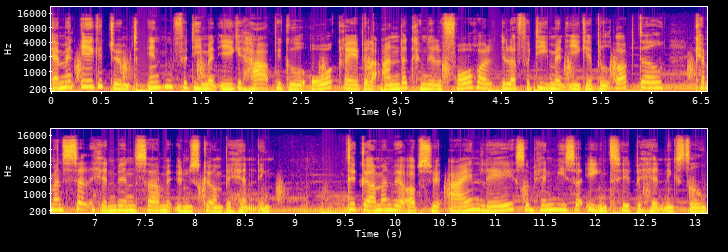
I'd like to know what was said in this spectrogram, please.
Er man ikke dømt, enten fordi man ikke har begået overgreb eller andre kriminelle forhold, eller fordi man ikke er blevet opdaget, kan man selv henvende sig med ønske om behandling. Det gør man ved at opsøge egen læge, som henviser en til et behandlingssted.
